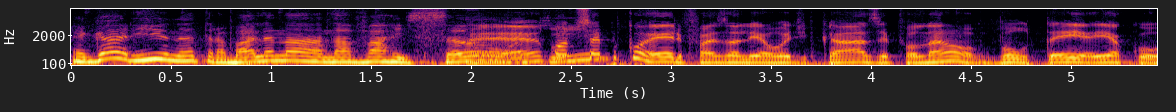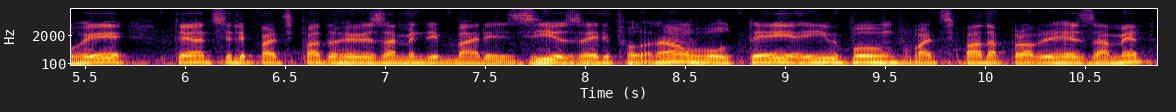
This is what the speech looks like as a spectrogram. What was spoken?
é gari, né? Trabalha na, na varrição. É, eu sempre com ele, faz ali a rua de casa. Ele falou, não, voltei aí a correr. Até antes ele participar do revezamento de Baresias. Aí ele falou, não, voltei aí, vou participar da prova de revezamento.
